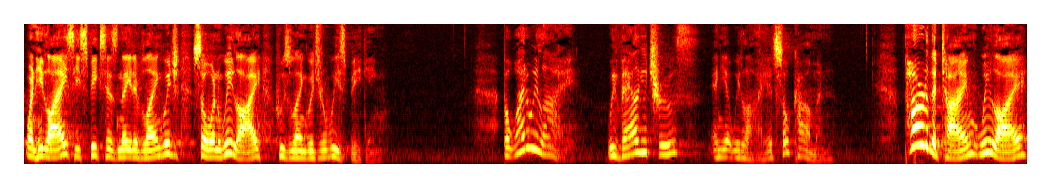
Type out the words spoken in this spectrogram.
When he lies, he speaks his native language. So when we lie, whose language are we speaking? But why do we lie? We value truth, and yet we lie. It's so common. Part of the time, we lie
